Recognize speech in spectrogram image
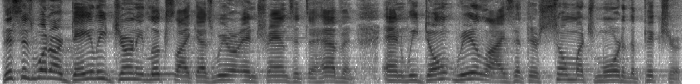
This is what our daily journey looks like as we are in transit to heaven. And we don't realize that there's so much more to the picture.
